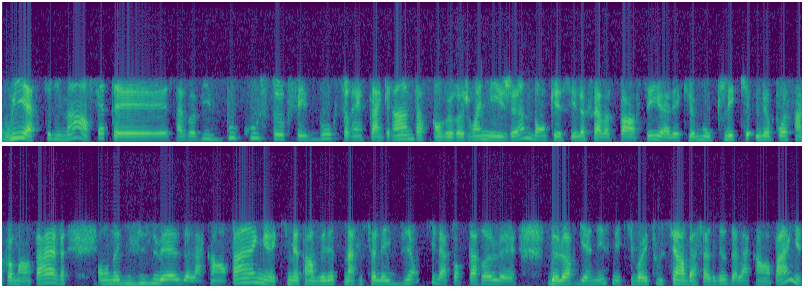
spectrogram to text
Oui, absolument. En fait, euh, ça va vivre beaucoup sur Facebook, sur Instagram, parce qu'on veut rejoindre les jeunes. Donc, c'est là que ça va se passer avec le mot-clic Le poids sans commentaire. On a des visuels de la campagne qui mettent en vedette Marie-Soleil Dion, qui est la porte-parole de l'organisme et qui va être aussi ambassadrice de la campagne.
